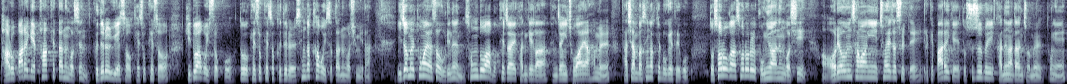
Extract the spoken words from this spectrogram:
바로 빠르게 파악했다는 것은 그들을 위해서 계속해서 기도하고 있었고 또 계속해서 그들을 생각하고 있었다는 것입니다. 이 점을 통하여서 우리는 성도와 목회자의 관계가 굉장히 좋아야 함을 다시 한번 생각해 보게 되고 또 서로가 서로를 공유하는 것이 어, 어려운 상황이 처해졌을 때 이렇게 빠르게 또 수습이 가능하다는 점을 통해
